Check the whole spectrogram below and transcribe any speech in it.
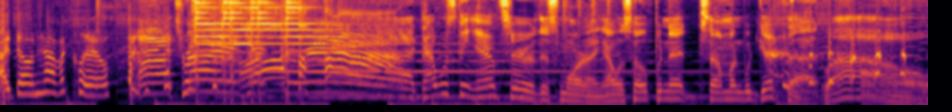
I don't have a clue. That's right. Correct. Ah. That was the answer this morning. I was hoping that someone would get that. Wow.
